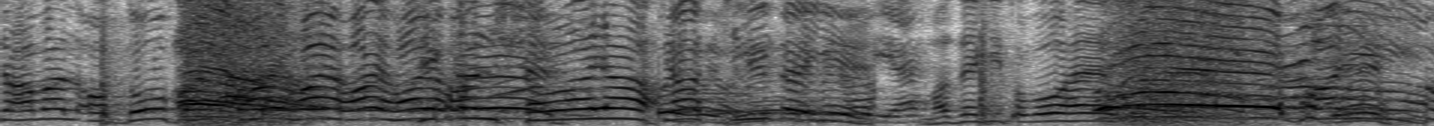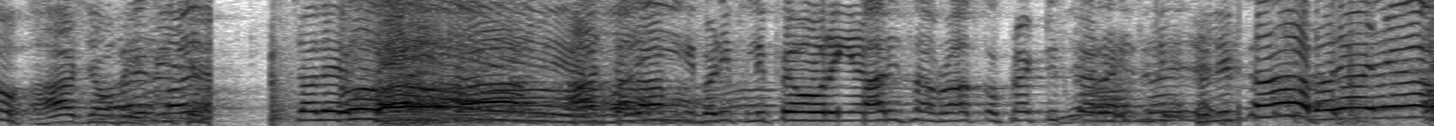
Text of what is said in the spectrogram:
चावल और दो चिकन शवाया क्या चीज़ है ये मज़े की तो वो है भाई हार जाओ भाई पीछे चले आजकल आपकी बड़ी फ्लिपें हो रही हैं साहब रात को प्रैक्टिस कर रहे थे फिलिप साहब यार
